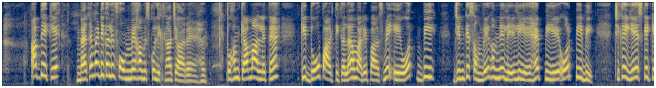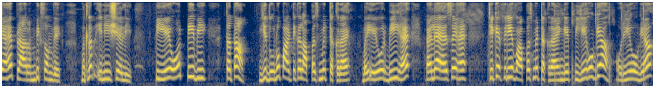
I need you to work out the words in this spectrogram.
अब देखिए मैथमेटिकली फॉर्म में हम इसको लिखना चाह रहे हैं। तो हम क्या मान लेते हैं कि दो पार्टिकल है हमारे पास में ए और बी जिनके संवेग हमने ले लिए हैं पी ए और पी बी ठीक है, ये इसके क्या है? प्रारंभिक संवेग मतलब इनिशियली पी ए और पी बी तथा ये दोनों पार्टिकल आपस में टकराए। भाई ए और बी है, पहले ऐसे हैं। ठीक है, फिर ये वापस में टकराएँगे। पी ए हो गया और ये हो गया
